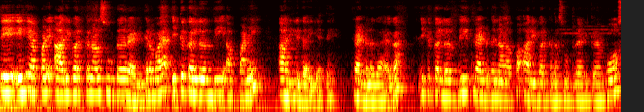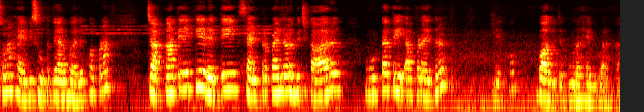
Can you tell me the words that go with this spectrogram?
ਤੇ ਇਹ ਆਪਾਂ ਨੇ ਆਰੀ ਵਰਕ ਨਾਲ ਸੂਟ ਰੈਡੀ ਕਰਵਾਇਆ। ਇੱਕ ਕਲਰ ਦੀ ਆਪਾਂ ਨੇ ਆਰੀ ਲਗਾਈ ਹੈ ਤੇ ਥ੍ਰੈਡ ਲਗਾਇਆਗਾ ਇੱਕ ਕਲਰ ਦੀ ਥ੍ਰੈਡ ਦੇ ਨਾਲ ਆਪਾਂ ਆਰੀ ਵਰਕ ਦਾ ਸੂਟ ਰੈਡੀ ਕਰਿਆ ਬਹੁਤ ਸੋਹਣਾ ਹੈਵੀ ਸੂਟ ਤਿਆਰ ਹੋਇਆ। ਦੇਖੋ ਆਪਣਾ ਚਾਕਾਂ ਤੇ, ਘੇਰੇ ਤੇ ਸੈਂਟਰ ਪੈਨਲ ਵਿਚਕਾਰ ਬੂਟਾ ਤੇ ਆਪਣਾ ਇਧਰ ਦੇਖੋ, ਬਾਜੂ ਤੇ ਪੂਰਾ ਹੈਵੀ ਵਰਕ ਆ।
